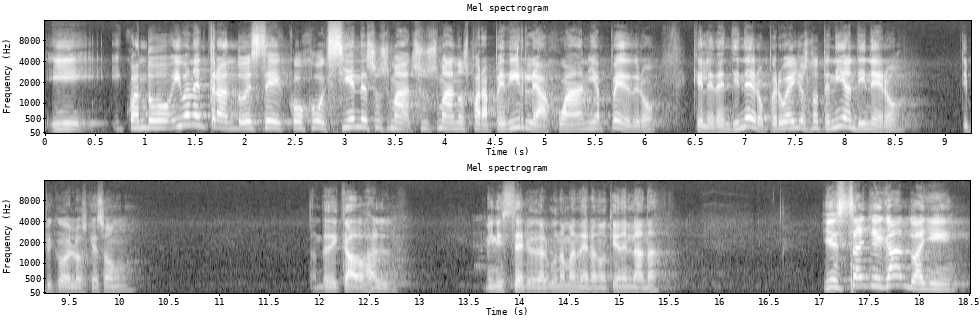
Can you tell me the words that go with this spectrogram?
Y, cuando iban entrando, este cojo extiende sus manos para pedirle a Juan y a Pedro que le den dinero, pero ellos no tenían dinero típico de los que son tan dedicados al ministerio de alguna manera, no tienen lana, y están llegando allí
